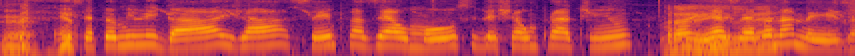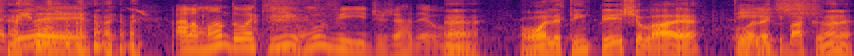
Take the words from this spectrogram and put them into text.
É. Isso é pra eu me ligar e já sempre fazer almoço e deixar um pratinho Pra de ele, reserva né? na mesa, viu? Certo. Ela mandou aqui um vídeo, Jardel. É. Olha, tem peixe lá, é. Olha Peixe. que bacana.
